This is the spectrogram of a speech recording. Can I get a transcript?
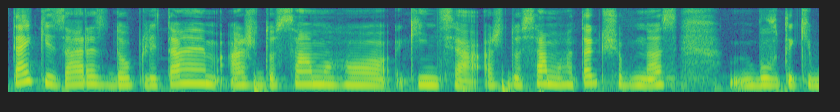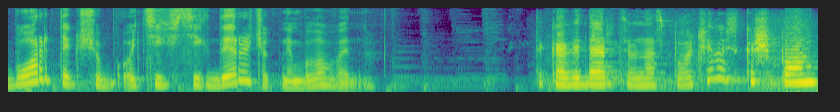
так і зараз доплітаємо аж до самого кінця, аж до самого так, щоб у нас був такий бортик, щоб оцих всіх дирочок не було видно. Така відерце в нас вийшло кашпо.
